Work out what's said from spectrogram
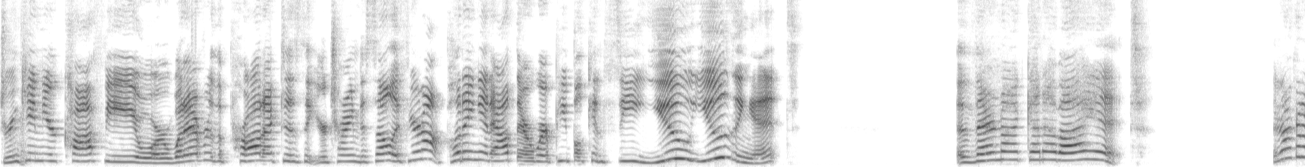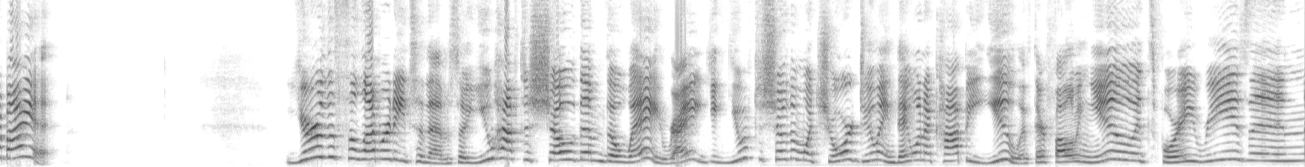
drinking your coffee or whatever the product is that you're trying to sell, if you're not putting it out there where people can see you using it, they're not gonna buy it. They're not gonna buy it. You're the celebrity to them, so you have to show them the way, right? You have to show them what you're doing. They want to copy you. If they're following you, it's for a reason.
